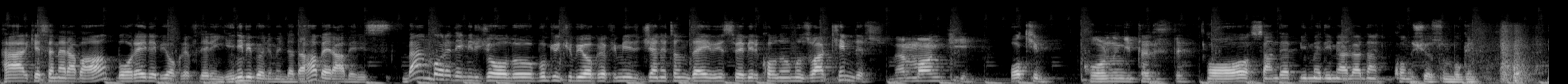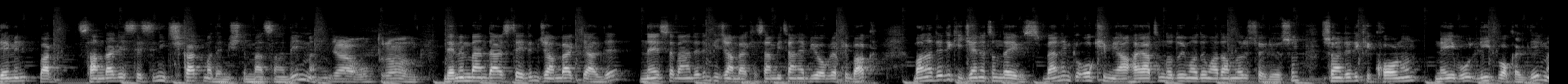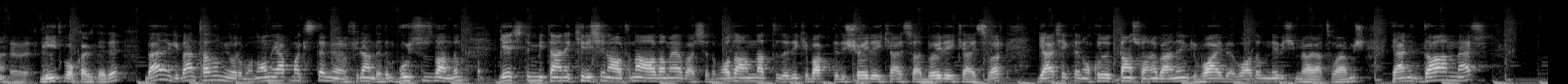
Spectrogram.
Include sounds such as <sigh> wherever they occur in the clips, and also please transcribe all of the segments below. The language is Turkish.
Herkese merhaba. Bora ile biyografilerin yeni bir bölümünde daha beraberiz. Ben Bora Demircioğlu. Bugünkü biyografimiz Jonathan Davis ve bir konuğumuz var. Kimdir? Ben Monkey. O kim? Korn'un gitaristi. Oo, sen de hep bilmediğim yerlerden konuşuyorsun bugün. Demin bak sandalye sesini çıkartma demiştim ben sana değil mi? Ya oturamadım. Demin ben dersteydim. Canberk geldi. Neyse ben dedim ki Canberk'e sen bir tane biyografi bak. Bana dedi ki Jonathan Davis. Ben dedim ki o kim ya? Hayatımda duymadığım adamları söylüyorsun. Sonra dedi ki Korn'un neyi bu? Lead vokali değil mi? Evet. Lead vokali dedi. Ben dedim ki ben tanımıyorum onu. Onu yapmak istemiyorum filan dedim. Huysuzlandım. Geçtim bir tane kirişin altına ağlamaya başladım. O da anlattı dedi ki bak dedi şöyle hikayesi var böyle hikayesi var. Gerçekten okuduktan sonra ben dedim ki vay be bu adamın ne biçim bir hayatı varmış. Yani Dahmer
